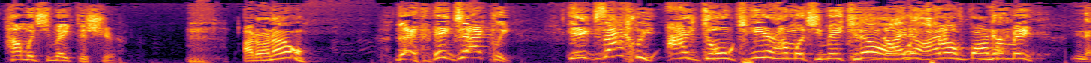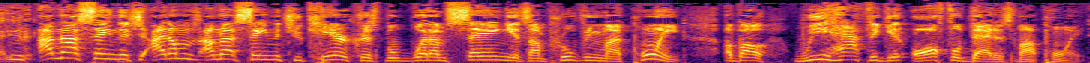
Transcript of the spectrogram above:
How much you make this year? I don't know. Exactly. Exactly. I don't care how much you make. No, you know I don't. Kyle I don't. Farmer no, made. I'm not saying that. You, I don't. I'm not saying that you care, Chris. But what I'm saying is, I'm proving my point about we have to get off of that. Is my point.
